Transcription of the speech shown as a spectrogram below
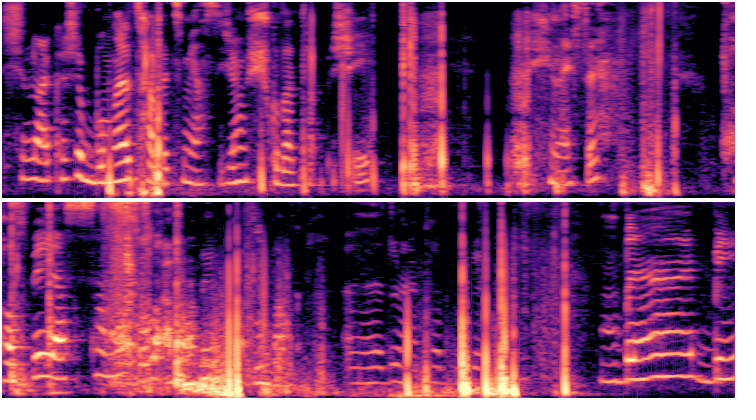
Şimdi arkadaşlar bunları tabletime yaslayacağım. Şu kadar tatlı şey. Neyse. Tosbih'e yazsam nasıl olur ama benim kaplumbağam. Ee, dur arkadaşlar buraya. Baby.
